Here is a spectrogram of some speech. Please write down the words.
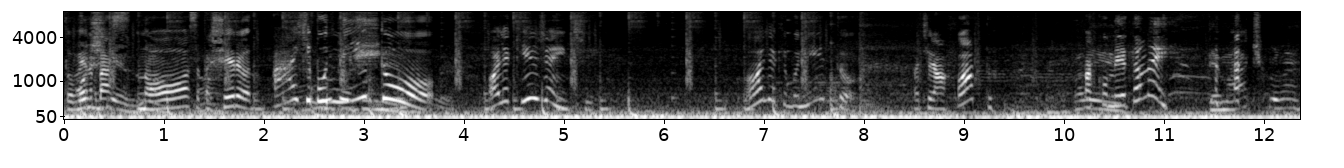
Tô Olha vendo o bastante. cheiro. Nossa, tá cheirando. Ai, que bonito! Olha aqui, gente. Olha que bonito. Pra tirar uma foto? Pra Falei, comer também. Temático, né?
